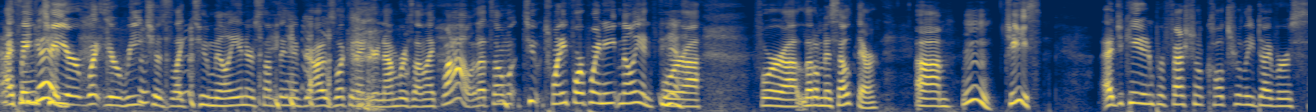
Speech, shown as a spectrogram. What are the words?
I think to your what your reach is like two million or something. If I was looking at your numbers. I'm like, wow, that's almost two, 24.8 million for Yeah. uh, for uh, Little Miss out there. Um, hmm, geez. Educated and professional, culturally diverse.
